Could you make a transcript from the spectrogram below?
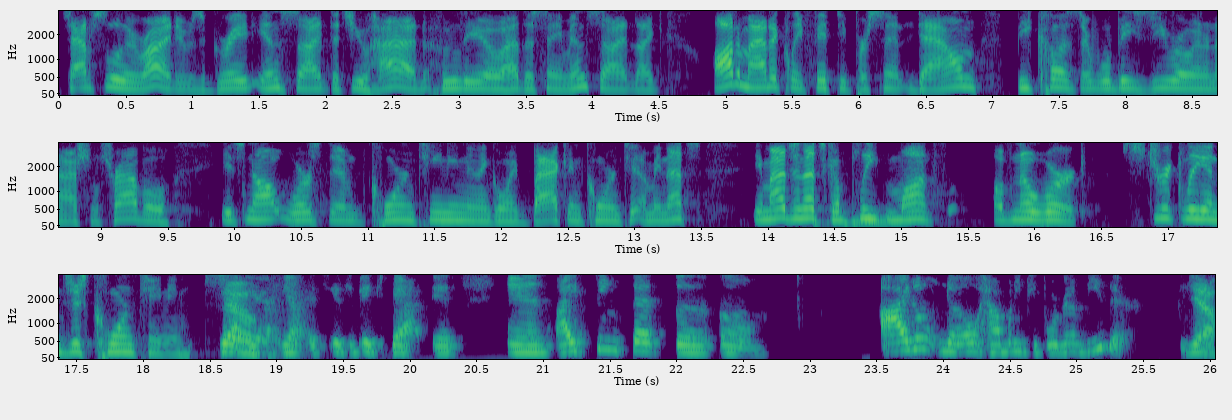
it's absolutely right. It was a great insight that you had. Julio had the same insight. Like automatically 50% down because there will be zero international travel. It's not worth them quarantining and then going back in quarantine. I mean, that's imagine that's a complete mm-hmm. month of no work strictly and just quarantining. So yeah, yeah, yeah, it's it's it's bad, and and I think that the um, I don't know how many people are going to be there. Yeah,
